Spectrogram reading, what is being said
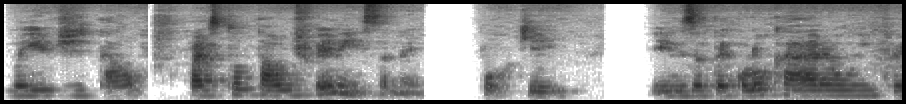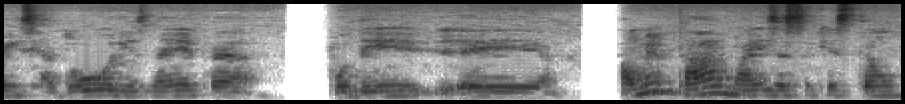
meio digital faz total diferença, né? Porque eles até colocaram influenciadores, né, para poder é, aumentar mais essa questão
